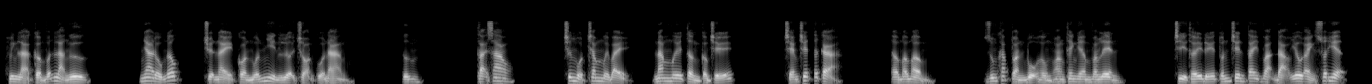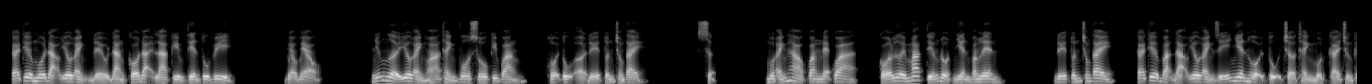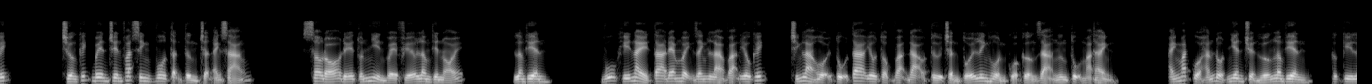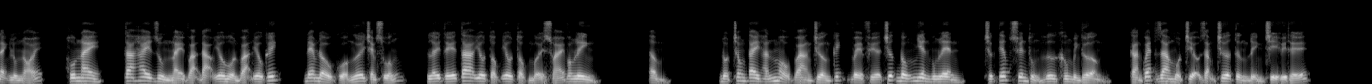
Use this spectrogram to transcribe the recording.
huynh là cầm vẫn là ngư. Nha đầu đốc, chuyện này còn muốn nhìn lựa chọn của nàng. Ưng tại sao? Chương một trăm mười bảy, năm mươi tầng cầm chế chém chết tất cả. Ầm ầm ầm. Dung khắp toàn bộ hồng hoang thanh âm vang lên. Chỉ thấy đế tuấn trên tay vạn đạo yêu ảnh xuất hiện, cái kia mỗi đạo yêu ảnh đều đang có đại la kim tiên tu vi. Vèo vèo. Những người yêu ảnh hóa thành vô số kim quang, hội tụ ở đế tuấn trong tay. Sật. một ánh hào quang né qua, có lơi mát tiếng đột nhiên vang lên. Đế tuấn trong tay, cái kia vạn đạo yêu ảnh dĩ nhiên hội tụ trở thành một cái trường kích. Trường kích bên trên phát sinh vô tận từng trận ánh sáng. Sau đó đế tuấn nhìn về phía lâm thiên nói, lâm thiên, vũ khí này ta đem mệnh danh là vạn yêu kích chính là hội tụ ta yêu tộc vạn đạo từ trần tối linh hồn của cường giả ngưng tụ mà thành. Ánh mắt của hắn đột nhiên chuyển hướng lâm thiên, cực kỳ lạnh lùng nói, hôm nay, ta hay dùng này vạn đạo yêu hồn vạn yêu kích, đem đầu của ngươi chém xuống, lấy tế ta yêu tộc yêu tộc mười soái vong linh. Ẩm đột trong tay hắn màu vàng trường kích về phía trước bỗng nhiên vung lên, trực tiếp xuyên thủng hư không bình thường, càn quét ra một triệu dặm chưa từng đình chỉ uy thế.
